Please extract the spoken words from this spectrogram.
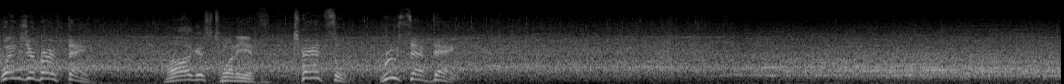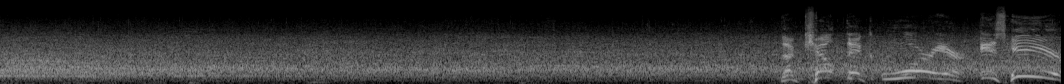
when's your birthday? August 20th. Canceled. Rusev Day. The Celtic Warrior is here.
